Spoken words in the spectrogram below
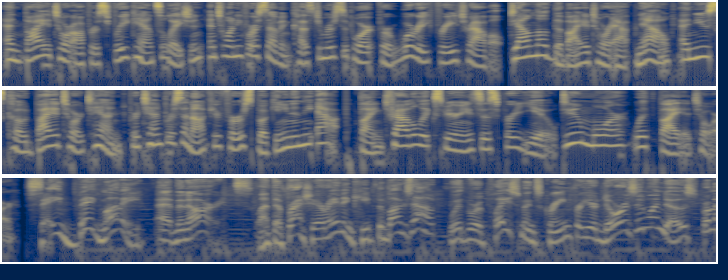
And Viator offers free cancellation and 24 7 customer support for worry free travel. Download the Viator app now and use code Viator10 for 10% off your first booking in the app. Find travel experiences for you. Do more with Viator. Save big money at Menards. Let the fresh air in and keep the bugs out with replacement screen for your doors and windows from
